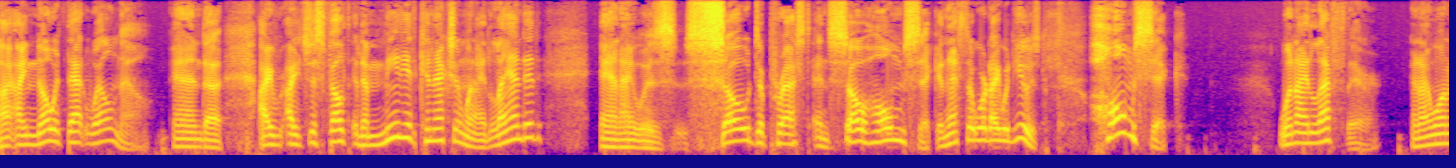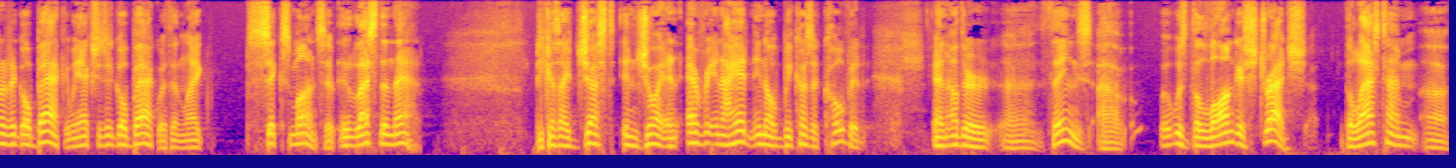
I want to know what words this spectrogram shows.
I, I know it that well now. And uh, I, I just felt an immediate connection when I landed, and I was so depressed and so homesick. And that's the word I would use homesick when I left there. And I wanted to go back. And we actually did go back within like six months, less than that. Because I just enjoy it. And every, and I had, you know, because of COVID and other uh, things, uh, it was the longest stretch. The last time uh,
